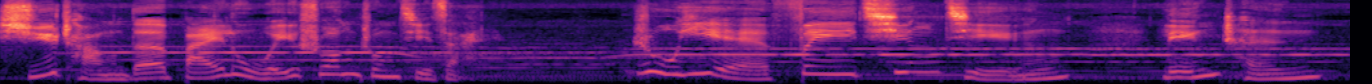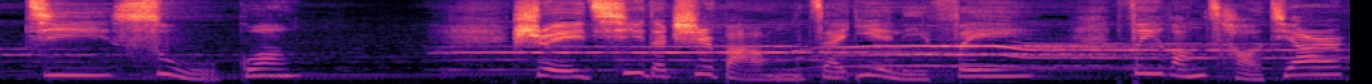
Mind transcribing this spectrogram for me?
许昶的《白露为霜》中记载：入夜飞清景，凌晨积素光。水汽的翅膀在夜里飞，飞往草尖儿，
